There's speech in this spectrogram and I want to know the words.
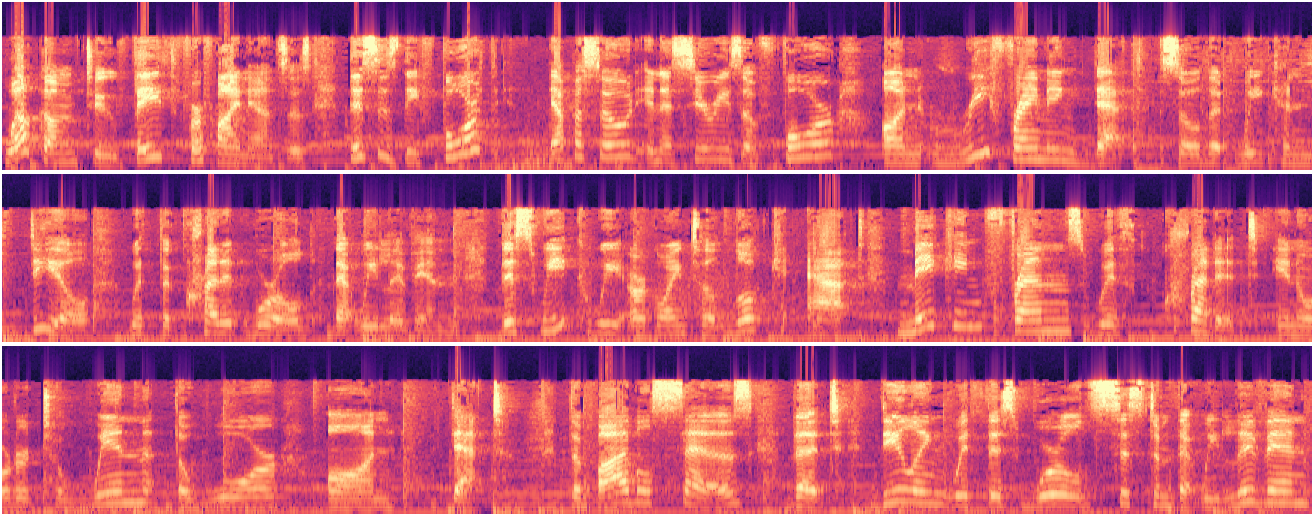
Welcome to Faith for Finances. This is the fourth episode in a series of four on reframing debt so that we can deal with the credit world that we live in. This week, we are going to look at making friends with credit in order to win the war on debt. The Bible says that dealing with this world system that we live in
